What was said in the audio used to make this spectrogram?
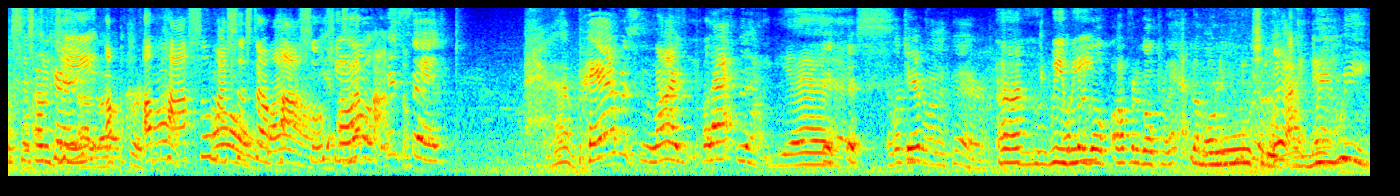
purple. sister Okay. D, I love Ap- Apostle, my Oh, sister wow. Apostle. She's an oh, apostle. it says Paris Life Platinum. Yes. What you doing in Paris? Uh, Oui, I'm oui. gonna go. I'm gonna go platinum on Ooh, it. she gonna Yeah, like oui, oui.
